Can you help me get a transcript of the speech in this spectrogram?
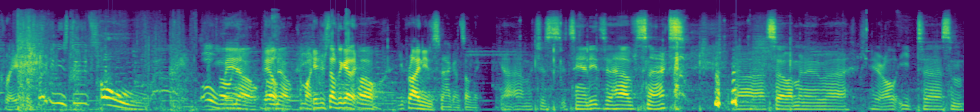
great for fighting these dudes. oh, Oh, man. no. Oh, no. Come on. Get yourself together. Oh. You probably need a snack on something. yeah, which is it's handy to have snacks. uh, so I'm going to uh, here. I'll eat uh, some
